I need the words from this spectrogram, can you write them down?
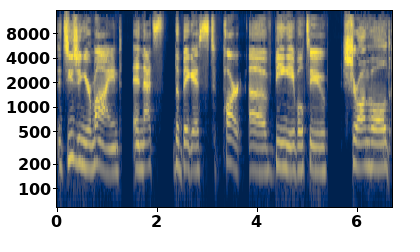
It's using your mind and that's the biggest part of being able to stronghold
